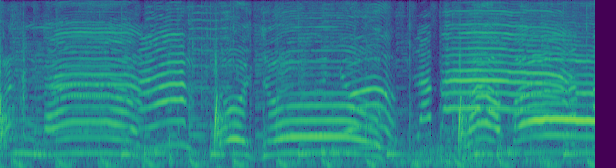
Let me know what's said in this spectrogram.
enam, tujuh, delapan.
